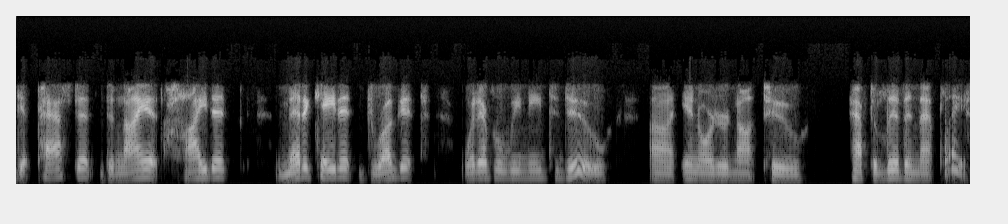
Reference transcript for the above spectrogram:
get past it, deny it, hide it, medicate it, drug it, whatever we need to do uh, in order not to have to live in that place.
